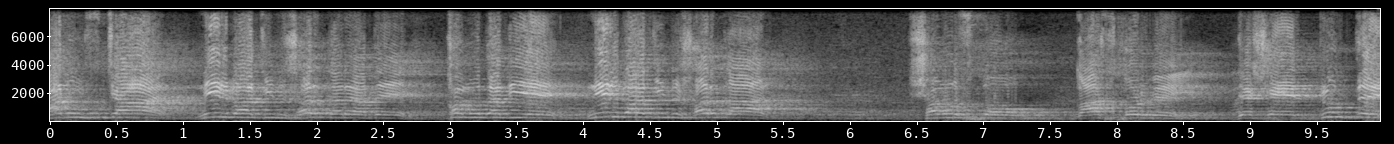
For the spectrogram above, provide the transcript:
মানুষ চায় নির্বাচিত সরকারের হাতে ক্ষমতা দিয়ে নির্বাচিত সরকার সমস্ত কাজ করবে, দেশের বিরুদ্ধে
